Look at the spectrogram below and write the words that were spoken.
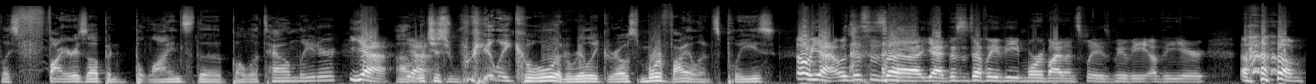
Just fires up and blinds the Bullet Town leader. Yeah, uh, yeah. which is really cool and really gross. More violence, please. Oh yeah, well this is uh yeah this is definitely the more violence please movie of the year, um,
